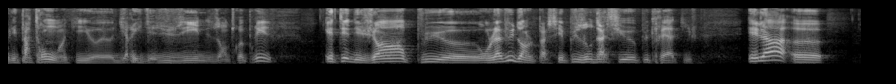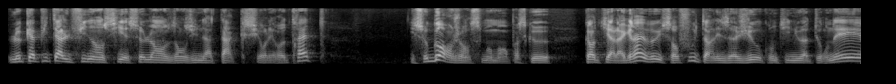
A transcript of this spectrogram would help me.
les patrons hein, qui dirigent des usines, des entreprises, étaient des gens plus, euh, on l'a vu dans le passé, plus audacieux, plus créatifs. Et là, le capital financier se lance dans une attaque sur les retraites. Il se gorge en ce moment parce que quand il y a la grève, eux, ils s'en foutent. Hein. Les AGO continuent à tourner,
